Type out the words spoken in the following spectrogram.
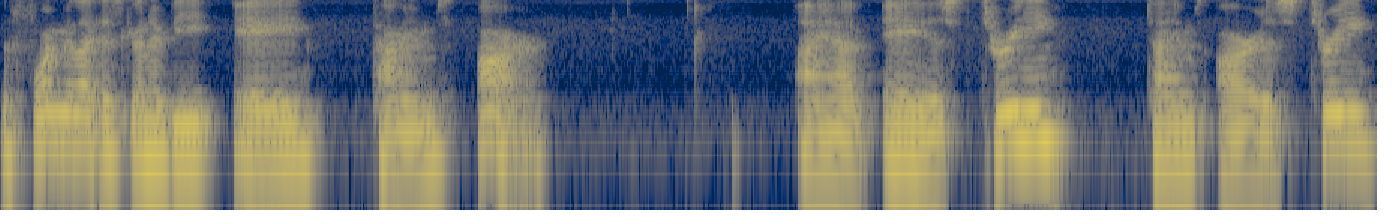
The formula is going to be A times R. I have A is 3 times R is 3,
